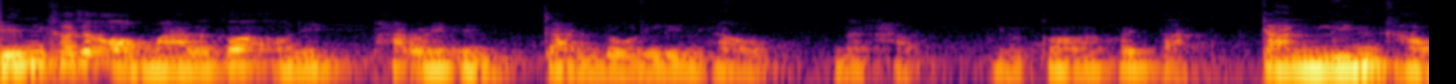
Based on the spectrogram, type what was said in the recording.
ลิ้นเขาจะออกมาแล้วก็เอานี้พาดไว้นิดนึงกันโดนลิ้นเขานะครับ แล้วก็ค่อยๆตัดกันลิ้นเขา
